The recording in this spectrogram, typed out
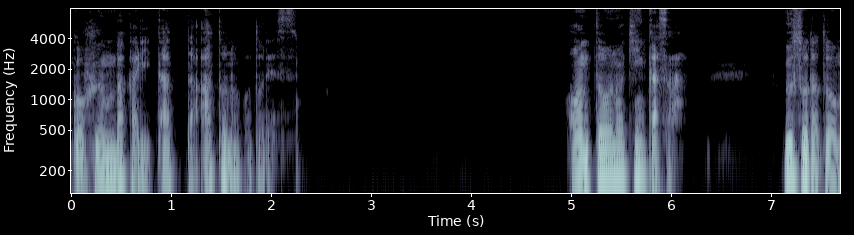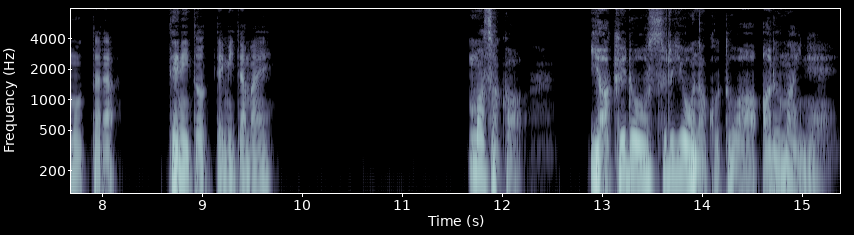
五分ばかり経った後のことです。本当の金貨さ。嘘だと思ったら手に取ってみたまえ。まさか、やけどをするようなことはあるまいね。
